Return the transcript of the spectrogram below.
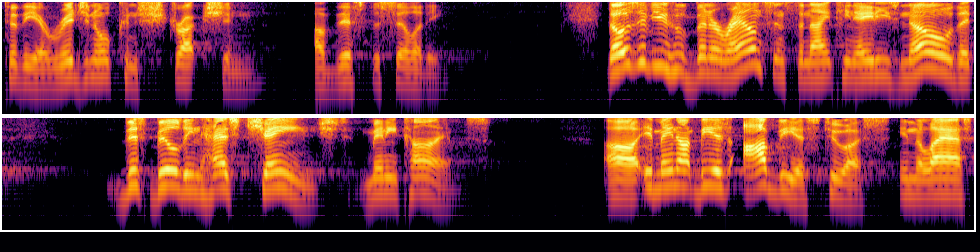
to the original construction of this facility. Those of you who've been around since the 1980s know that this building has changed many times. Uh, it may not be as obvious to us in the last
